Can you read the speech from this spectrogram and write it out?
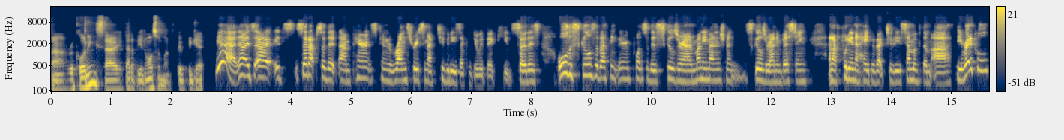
uh, recording. So that'll be an awesome one for people to get. Yeah, no, it's uh, it's set up so that um, parents can run through some activities they can do with their kids. So there's all the skills that I think they're important. So there's skills around money management, skills around investing, and I've put in a heap of activities. Some of them are theoretical.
